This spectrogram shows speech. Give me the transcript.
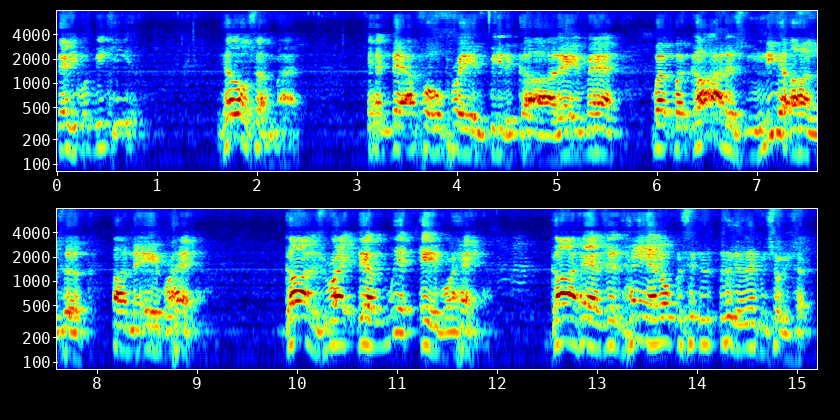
that he would be killed. Hello, somebody. And therefore, praise be to God. Amen. But but God is near unto unto Abraham. God is right there with Abraham. God has his hand open. Look at let me show you something.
